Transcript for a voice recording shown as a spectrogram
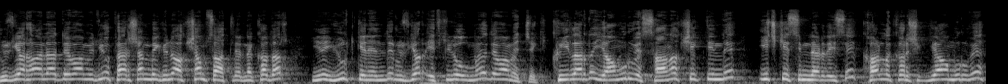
Rüzgar hala devam ediyor. Perşembe günü akşam saatlerine kadar yine yurt genelinde rüzgar etkili olmaya devam edecek. Kıyılarda yağmur ve sağanak şeklinde, iç kesimlerde ise karla karışık yağmur ve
